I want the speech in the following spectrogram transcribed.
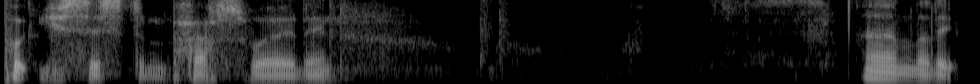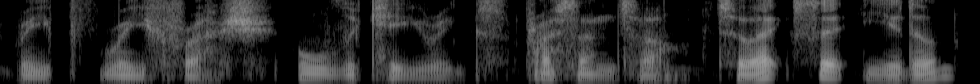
Put your system password in and let it re refresh all the key rings Press enter to exit, you're done.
